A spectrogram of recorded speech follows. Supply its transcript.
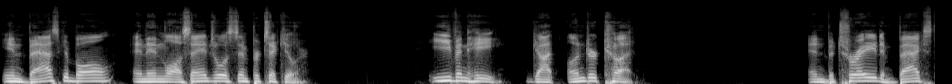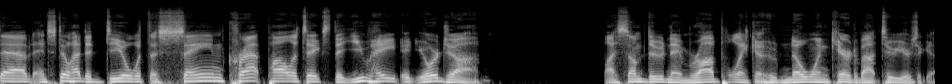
in basketball and in Los Angeles in particular. Even he got undercut and betrayed and backstabbed and still had to deal with the same crap politics that you hate at your job by some dude named Rob Pelinka who no one cared about two years ago.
